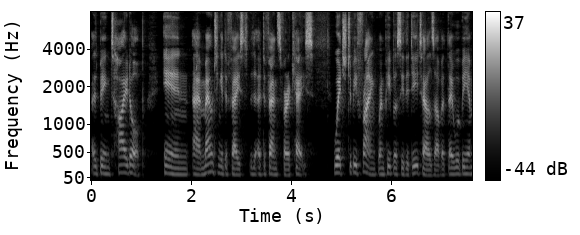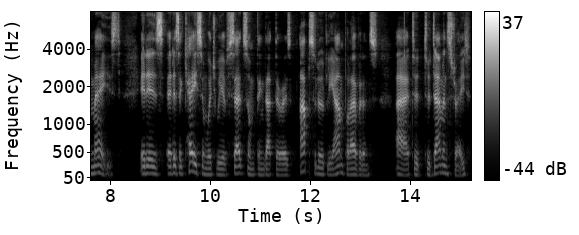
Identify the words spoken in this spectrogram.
is being tied up in uh, mounting a defense, a defense for a case. Which, to be frank, when people see the details of it, they will be amazed it is it is a case in which we have said something that there is absolutely ample evidence uh, to to demonstrate,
